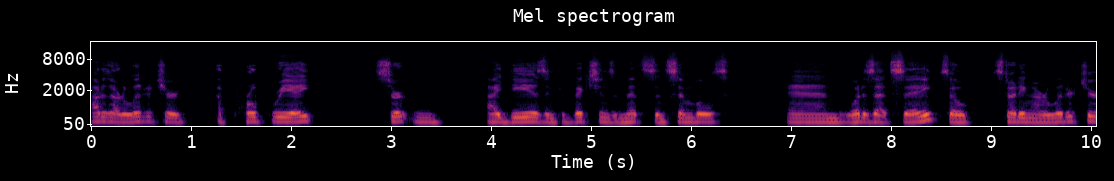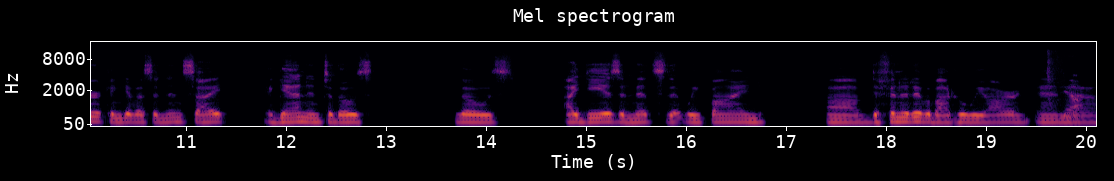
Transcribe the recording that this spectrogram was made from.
How does our literature appropriate certain ideas and convictions and myths and symbols? And what does that say? So, studying our literature can give us an insight again into those those ideas and myths that we find um, definitive about who we are and, and yeah. uh,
